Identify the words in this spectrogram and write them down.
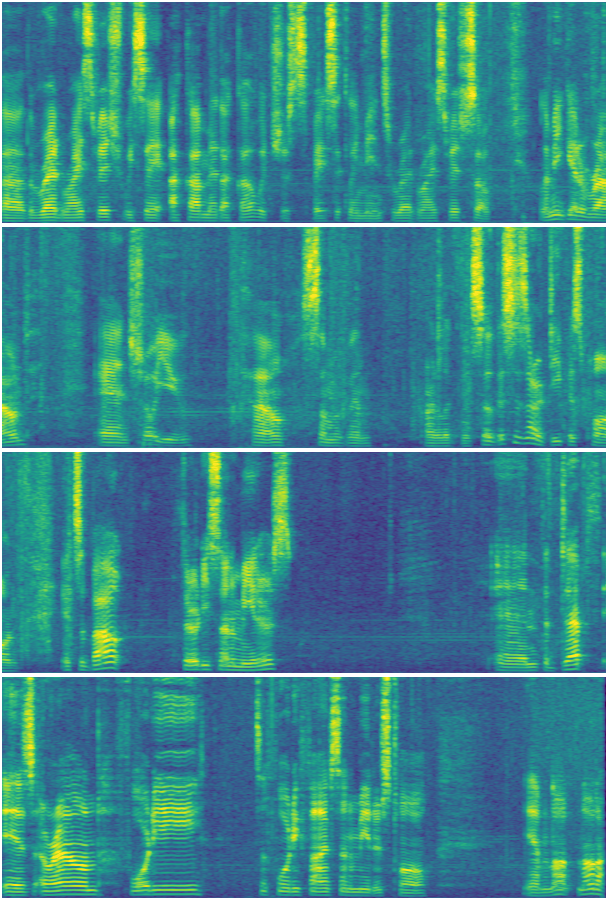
uh, the red rice fish. We say aka medaka, which just basically means red rice fish. So let me get around and show you how some of them are looking. So this is our deepest pond. It's about 30 centimeters and the depth is around 40 to 45 centimeters tall. Yeah, I'm not not a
